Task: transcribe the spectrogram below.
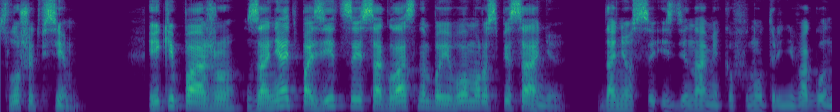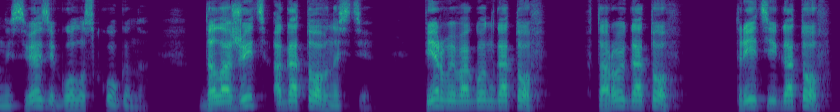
слушать всем. Экипажу занять позиции согласно боевому расписанию, донесся из динамиков внутренней вагонной связи голос Когана. Доложить о готовности. Первый вагон готов, второй готов, третий готов,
